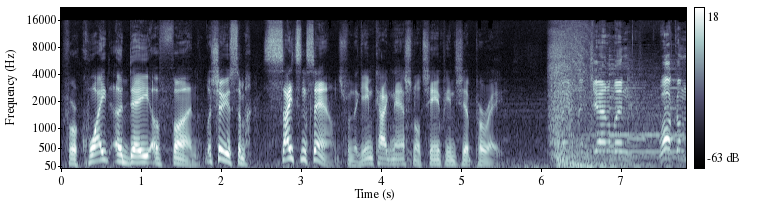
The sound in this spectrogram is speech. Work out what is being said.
for quite a day of fun. Let's show you some sights and sounds from the Gamecock National Championship Parade. Ladies and gentlemen, welcome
